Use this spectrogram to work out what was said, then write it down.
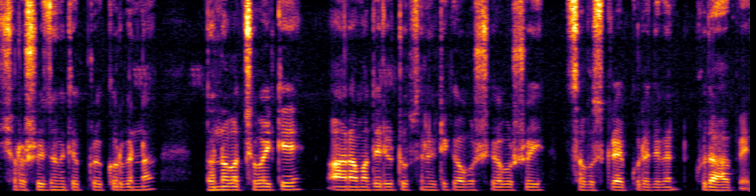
সরাসরি জমিতে প্রয়োগ করবেন না। ধন্যবাদ সবাইকে। আর আমাদের ইউটিউব চ্যানেলটিকে অবশ্যই অবশ্যই সাবস্ক্রাইব করে দেবেন। খুদা হাফেজ।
